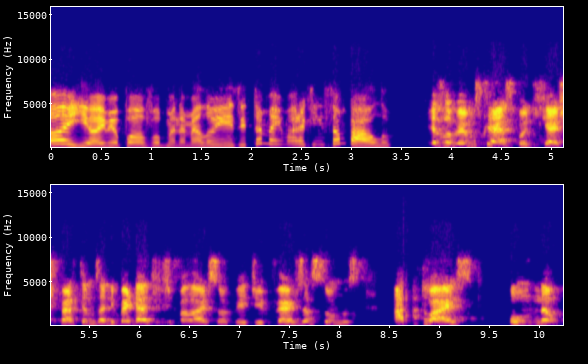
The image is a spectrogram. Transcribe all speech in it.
Oi, oi, meu povo, meu nome é Luísa e também moro aqui em São Paulo. Resolvemos criar esse podcast para termos a liberdade de falar sobre diversos assuntos atuais ou não.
